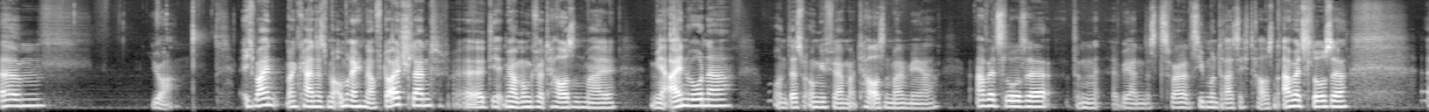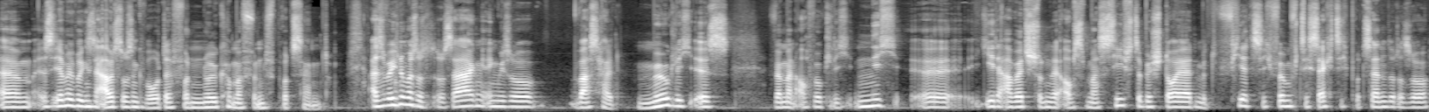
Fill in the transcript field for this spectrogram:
Ähm, ja, ich meine, man kann das mal umrechnen auf Deutschland. Äh, die, wir haben ungefähr 1000 mal mehr Einwohner und das ungefähr mal 1000 mal mehr Arbeitslose. Dann wären das 237.000 Arbeitslose. Ähm, sie haben übrigens eine Arbeitslosenquote von 0,5 Prozent. Also will ich nur mal so, so, sagen, irgendwie so, was halt möglich ist, wenn man auch wirklich nicht äh, jede Arbeitsstunde aufs Massivste besteuert mit 40, 50, 60 Prozent oder so.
